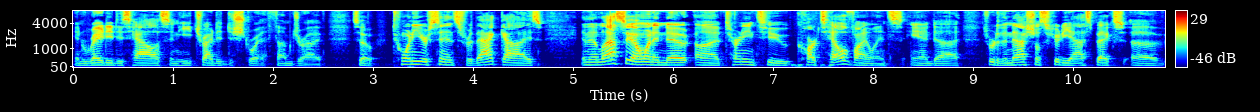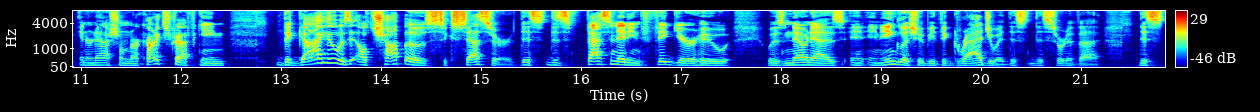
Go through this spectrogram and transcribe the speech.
and raided his house and he tried to destroy a thumb drive. So 20 year sentence for that, guys. And then lastly, I want to note, uh, turning to cartel violence and uh, sort of the national security aspects of international narcotics trafficking the guy who was El Chapo's successor, this this fascinating figure who was known as in, in English it would be the graduate, this this sort of uh, this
